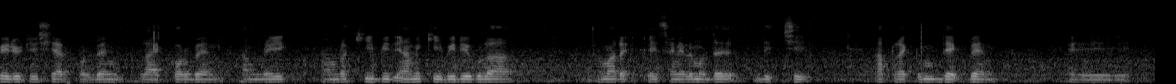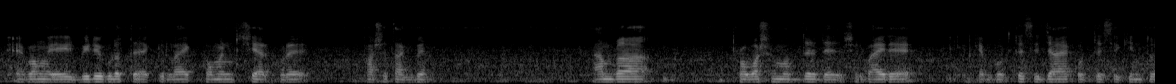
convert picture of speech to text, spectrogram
ভিডিওটি শেয়ার করবেন লাইক করবেন, আমি, আমরা কি আমি কি ভিডিওগুলা আমার এই চ্যানেলের মধ্যে দিচ্ছি। আপনারা একটু দেখবেন। এই এবং এই ভিডিওগুলোতে একটু লাইক কমেন্ট শেয়ার করে পাশে থাকবেন। আমরা প্রবাসের মধ্যে দেশের বাইরে ইনকাম করতেছি, যা করতেছি, কিন্তু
